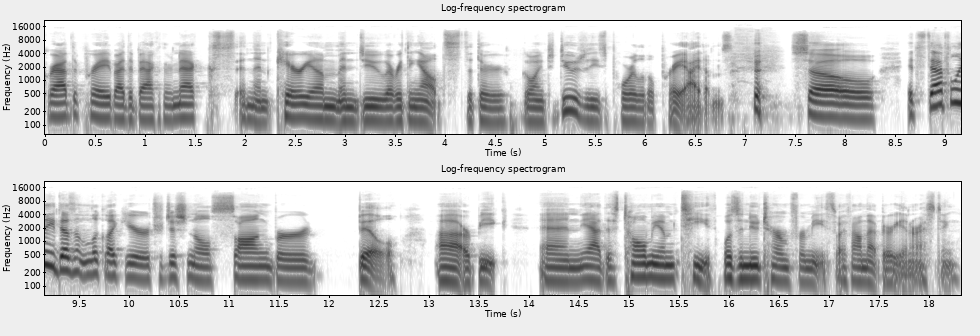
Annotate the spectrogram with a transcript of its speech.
grab the prey by the back of their necks and then carry them and do everything else that they're going to do to these poor little prey items. so it's definitely doesn't look like your traditional songbird bill uh, or beak. And yeah, this tomium teeth was a new term for me. So I found that very interesting.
